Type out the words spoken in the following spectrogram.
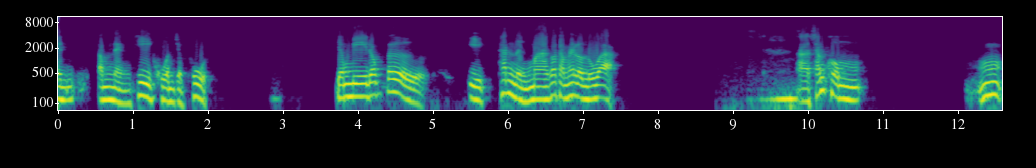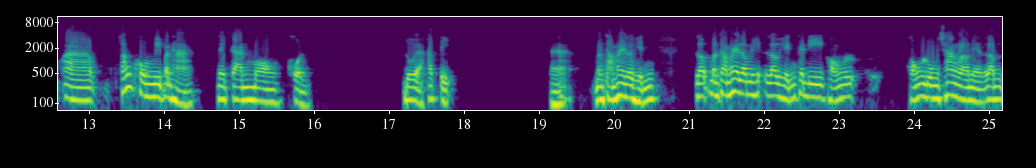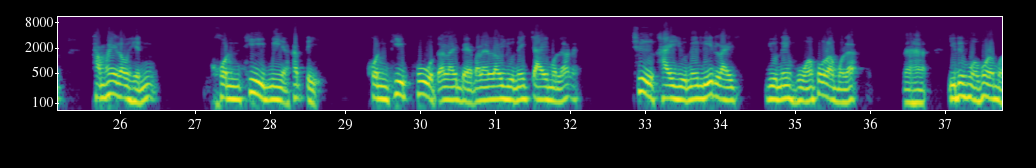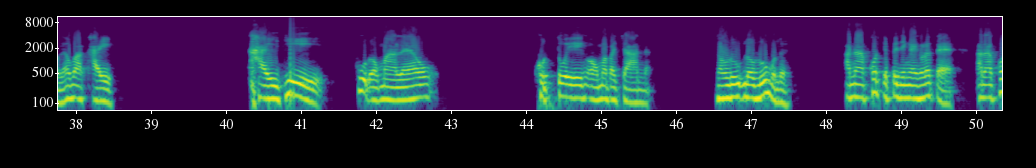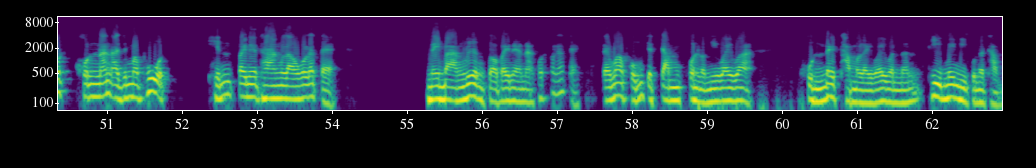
ตำแหน่งที่ควรจะพูด ยังมีด็อกเตอร์อีกท่านหนึ่งมาก็ทำให้เรารู้ว่า สังคมสังคมมีปัญหาในการมองคนโดยอคติ นะมันทำให้เราเห็น เรามันทำให้เราเราเห็นคดีของของลุงช่างเราเนี่ย เราทำให้เราเห็นคนที่มีอคติ คนที่พูดอะไรแบบอะไร เราอยู่ในใจหมดแล้วเนี่ย ชื่อใครอยู่ในลิสต์อะไร อยู่ในหัวพวกเราหมดแล้วนะฮะอยู่ในหัวพวกเราหมดแล้วว่าใคร ใครที่พูดออกมาแล้ว ขุดตัวเองออกมาประจานน่ะ เรารู้เรารู้หมดเลย อนาคตจะเป็นยังไงก็แล้วแต่ อนาคตคนนั้นอาจจะมาพูด เห็นไปในทางเราก็แล้วแต่ ในบางเรื่องต่อไปในอนาคตก็แล้วแต่ แต่ว่าผมจะจำคนเหล่านี้ไว้ว่า คุณได้ทำอะไรไว้วันนั้น ที่ไม่มีคุณธรรม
